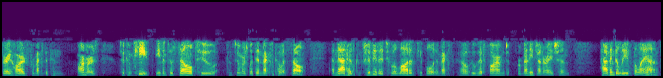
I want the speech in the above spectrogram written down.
very hard for Mexican farmers to compete, even to sell to consumers within Mexico itself. And that has contributed to a lot of people in Mexico who had farmed for many generations having to leave the land.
